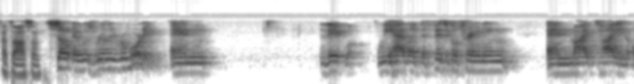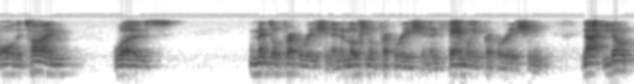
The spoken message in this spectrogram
That's awesome. So it was really rewarding, and they we had like the physical training, and my tie-in all the time was mental preparation and emotional preparation and family preparation. Not you don't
